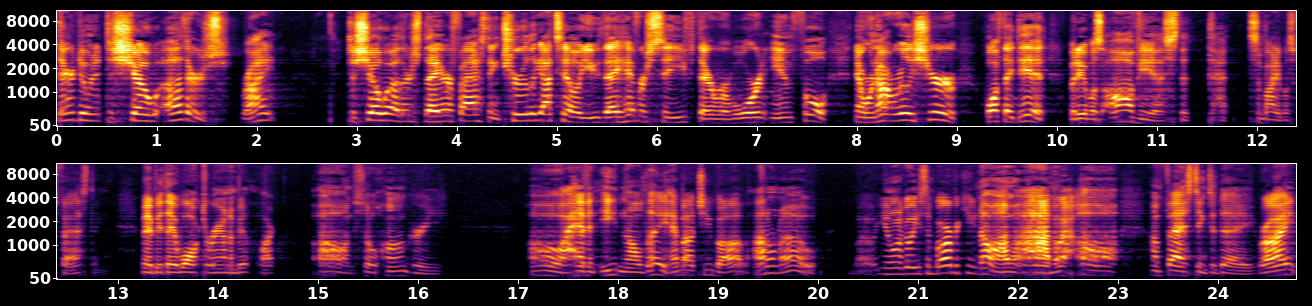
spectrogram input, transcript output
they're doing it to show others, right? To show others they are fasting. Truly, I tell you, they have received their reward in full. Now, we're not really sure what they did, but it was obvious that, that somebody was fasting. Maybe they walked around and be like, oh, I'm so hungry. Oh, I haven't eaten all day. How about you, Bob? I don't know. You want to go eat some barbecue? No, I'm, I'm, oh, I'm fasting today, right?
